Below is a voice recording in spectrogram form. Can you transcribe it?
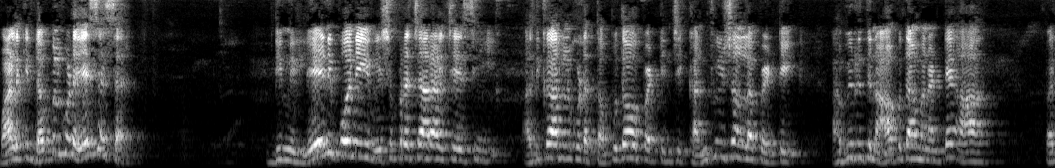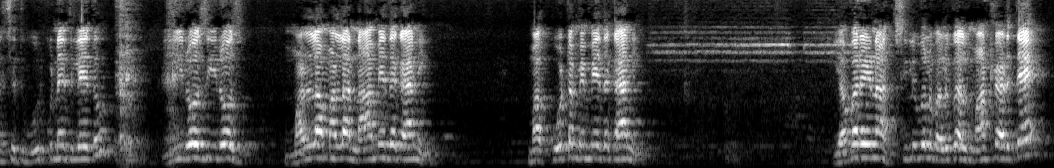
వాళ్ళకి డబ్బులు కూడా వేసేశారు. దీన్ని లేనిపోని విషప్రచారాలు చేసి అధికారులను కూడా తప్పుదోవ పట్టించి కన్ఫ్యూజన్లో పెట్టి అభివృద్ధిని ఆపుదామనంటే ఆ పరిస్థితి ఊరుకునేది లేదు. ఈరోజు ఈరోజు మళ్ళా మళ్ళా నా మీద కానీ మా కూటమి మీద కానీ ఎవరైనా చిలువలు వలుగాలు మాట్లాడితే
